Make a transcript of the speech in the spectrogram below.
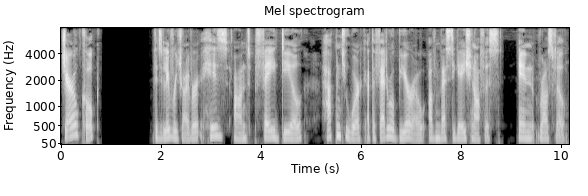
Gerald Cook, the delivery driver, his aunt, Faye Deal, happened to work at the Federal Bureau of Investigation office in Rossville.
